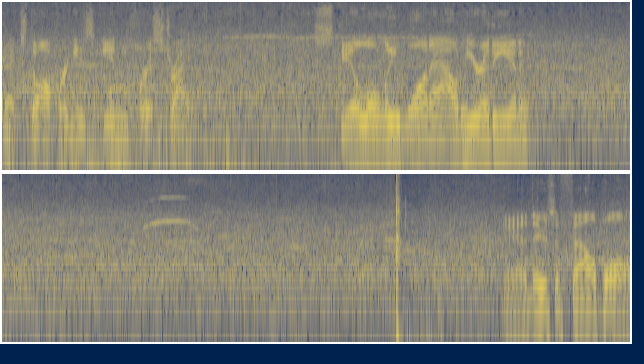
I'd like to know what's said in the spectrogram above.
Next offering is in for a strike. Still only one out here in the inning. And there's a foul ball.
